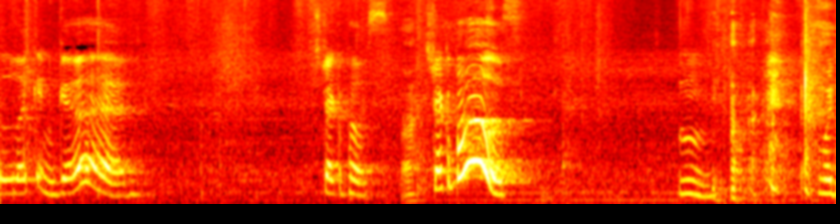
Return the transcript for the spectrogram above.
looking good. Strike a pose. Huh? Strike a pose. Mm.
